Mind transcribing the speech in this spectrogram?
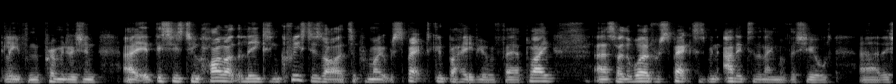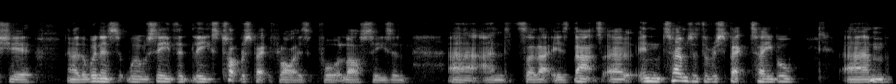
Glebe from the Premier Division. Uh, it, this is to highlight the league's increased desire to promote respect, good behaviour, and fair play. Uh, so the word respect has been added to the name of the shield uh, this year. Uh, the winners will receive the league's top respect flies for last season, uh, and so that is that. Uh, in terms of the respect table, um,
